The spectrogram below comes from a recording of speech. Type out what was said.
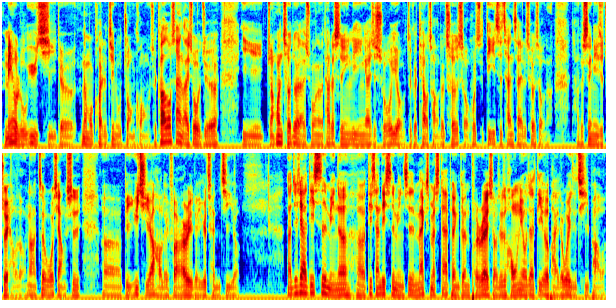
没有如预期的那么快的进入状况，所以 Carlos Sainz 来说，我觉得以转换车队来说呢，他的适应力应该是所有这个跳槽的车手或是第一次参赛的车手呢，他的适应力是最好的。那这我想是呃比预期要好的 Ferrari 的一个成绩哦。那接下来第四名呢，呃，第三、第四名是 Max Verstappen 跟 Perez 哦，就是红牛在第二排的位置起跑。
